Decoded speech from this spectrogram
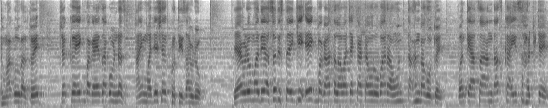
धुमाकूळ घालतोय. चक्क एक बगळ्याचा गोंडस आणि मजेशीर कृतीचा व्हिडिओ. या व्हिडिओमध्ये असं दिसतंय की एक बगळा तलावाच्या काठावर उभा राहून तहान भागवतोय. पण त्याचा अंदाज काहीच हटके. आहे.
